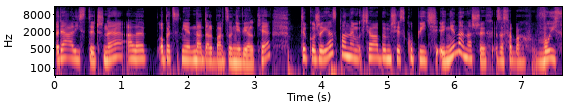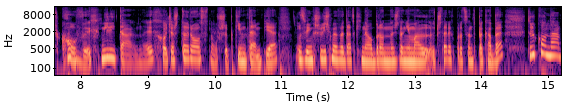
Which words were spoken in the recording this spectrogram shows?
realistyczne, ale obecnie nadal bardzo niewielkie. Tylko, że ja z Panem chciałabym się skupić nie na naszych zasobach wojskowych, militarnych, chociaż te rosną w szybkim tempie. Zwiększyliśmy wydatki na obronność do niemal 4% PKB, tylko na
